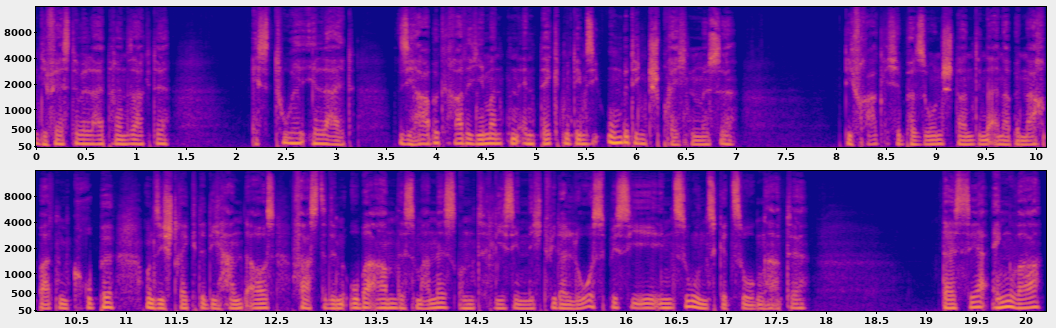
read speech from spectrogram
Die Festivalleiterin sagte, es tue ihr leid, sie habe gerade jemanden entdeckt, mit dem sie unbedingt sprechen müsse. Die fragliche Person stand in einer benachbarten Gruppe und sie streckte die Hand aus, fasste den Oberarm des Mannes und ließ ihn nicht wieder los, bis sie ihn zu uns gezogen hatte. Da es sehr eng war,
